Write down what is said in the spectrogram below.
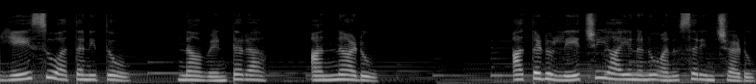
యేసు అతనితో నా వెంటరా అన్నాడు. అతడు లేచి ఆయనను అనుసరించాడు.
